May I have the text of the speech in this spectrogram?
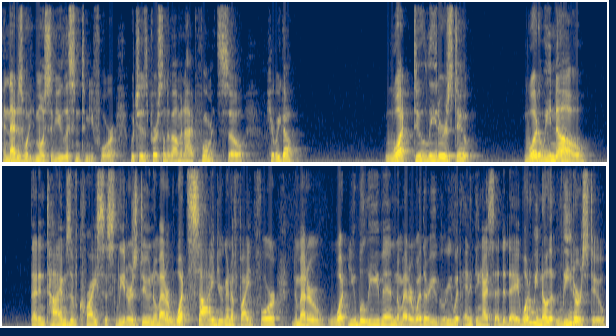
And that is what most of you listen to me for, which is personal development and high performance. So here we go. What do leaders do? What do we know that in times of crisis, leaders do, no matter what side you're going to fight for, no matter what you believe in, no matter whether you agree with anything I said today, what do we know that leaders do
